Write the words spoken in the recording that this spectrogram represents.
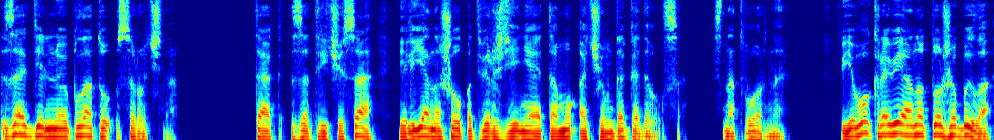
За отдельную плату срочно. Так, за три часа Илья нашел подтверждение тому, о чем догадывался. Снотворное. В его крови оно тоже было,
